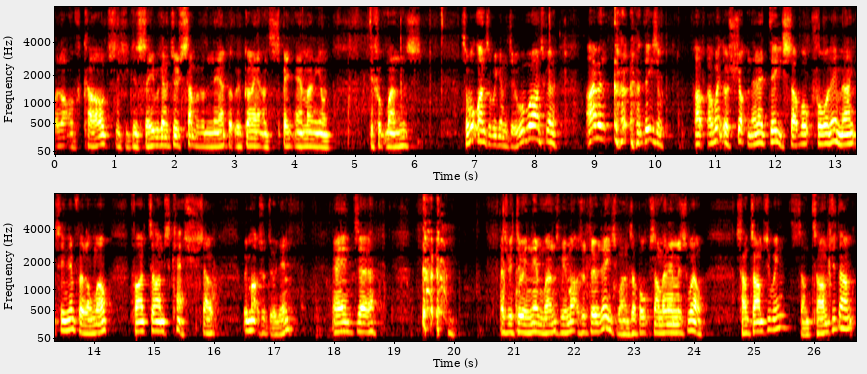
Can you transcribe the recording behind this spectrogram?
a lot of cards, as you can see. We're going to do some of them now, but we've gone out and spent our money on different ones. So what ones are we going to do? Well, we're going to... I haven't... these have... I, I, went to a shop and they had these, so I bought four of them. I ain't seen them for a long while. Five times cash, so we might as well do them. And uh, as we're doing them ones, we might as well do these ones. I bought some of them as well. Sometimes you win, sometimes you don't.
